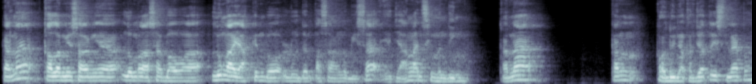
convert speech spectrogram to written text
Karena kalau misalnya lu merasa bahwa lu nggak yakin bahwa lu dan pasangan lu bisa ya jangan sih mending. Karena kan kalau dunia kerja tuh istilahnya apa?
